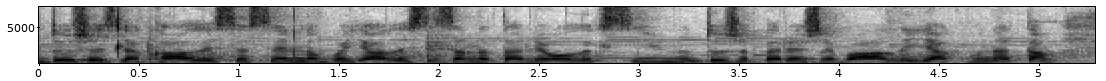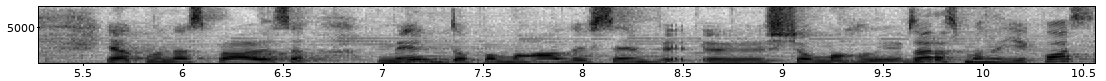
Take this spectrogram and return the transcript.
дуже злякалися, сильно боялися за Наталію Олексіївну, дуже переживали, як вона там, як вона справиться. Ми допомагали всім, е, що могли. Зараз в мене є клас,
